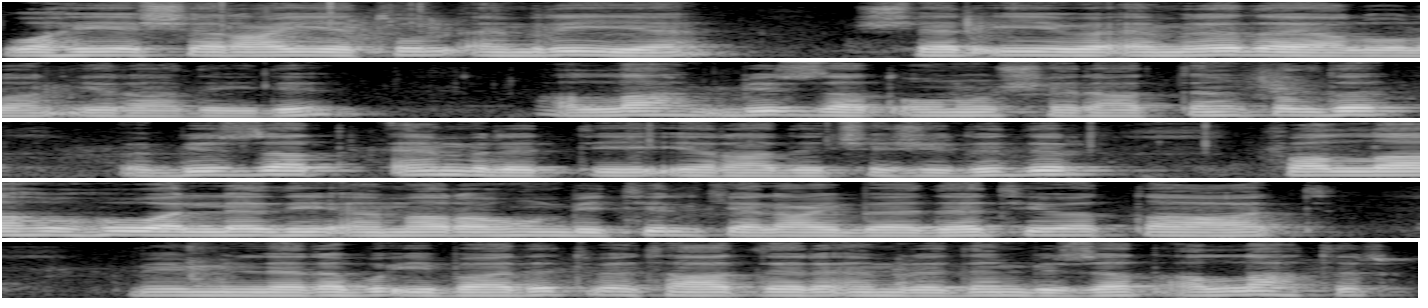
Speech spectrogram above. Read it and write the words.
Vahiye şer'iyyetul emriye şer'i ve emre dayalı olan iradeydi. Allah bizzat onu şeriatten kıldı ve bizzat emrettiği irade çeşididir. Fallahu huvellezî emarahum bitilkel ibadeti ve taat. Müminlere bu ibadet ve taatleri emreden bizzat Allah'tır.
